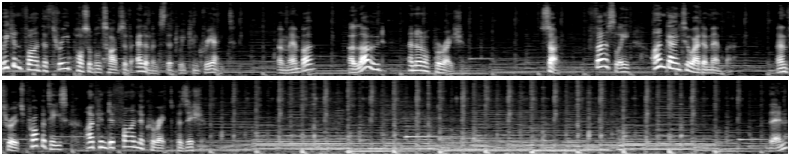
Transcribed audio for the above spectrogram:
we can find the three possible types of elements that we can create. A member, a load, and an operation. So, firstly, I'm going to add a member, and through its properties, I can define the correct position. Then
